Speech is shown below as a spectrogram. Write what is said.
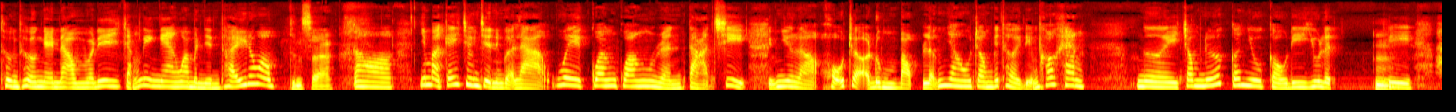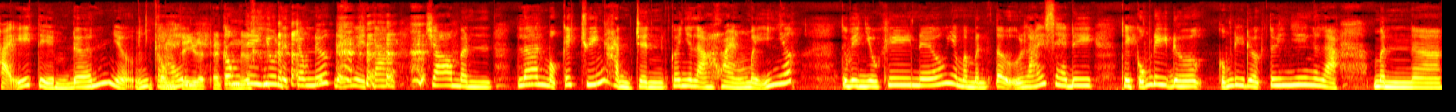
thường thường ngày nào mà đi chẳng đi ngang qua mình nhìn thấy đúng không? Chính xác. Ờ, nhưng mà cái chương trình gọi là quê quan quang rịnh tả chi kiểu như là hỗ trợ đùm bọc lẫn nhau trong cái thời điểm khó khăn. Người trong nước có nhu cầu đi du lịch thì hãy tìm đến những Ừ. Công cái ty du lịch công nước. ty du lịch trong nước để người ta cho mình lên một cái chuyến hành trình coi như là hoàn mỹ nhất tại vì nhiều khi nếu như mà mình tự lái xe đi thì cũng đi được cũng đi được tuy nhiên là mình à,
